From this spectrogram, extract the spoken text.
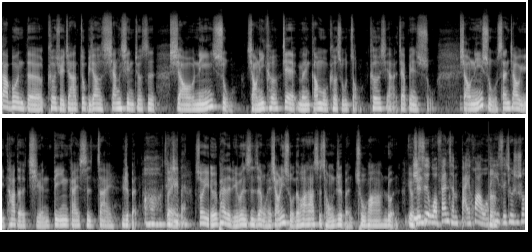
大部分的科学家都比较相信，就是小泥鼠、小泥科界门纲目科属种科下加变属。小尼属山椒鱼，它的起源地应该是在日本哦，在日本。所以有一派的理论是认为，小泥鼠的话，它是从日本出发论。有些意思我翻成白话文的意思就是说，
